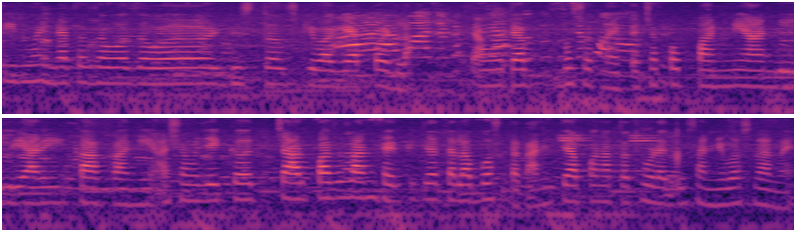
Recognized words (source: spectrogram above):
तीन महिन्याचा जवळजवळ डिस्टन्स किंवा गॅप पडला. त्यामुळे त्या बसत नाहीत. त्याच्या पप्पांनी आणलेली आणि काकांनी अशा म्हणजे एक चार पाचच अंगठ्या आहेत की त्या त्याला बसतात. आणि त्या पण आता थोड्या दिवसांनी बसणार नाही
